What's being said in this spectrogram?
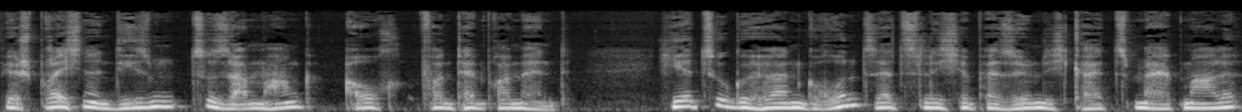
Wir sprechen in diesem Zusammenhang auch von Temperament. Hierzu gehören grundsätzliche Persönlichkeitsmerkmale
